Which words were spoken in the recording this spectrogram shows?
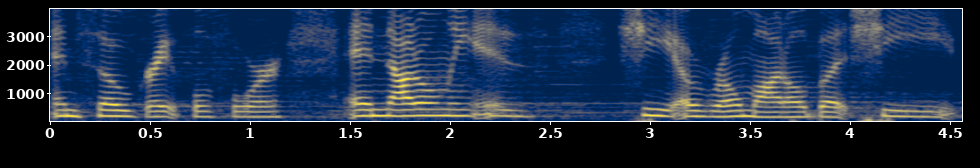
am so grateful for. And not only is she a role model but she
